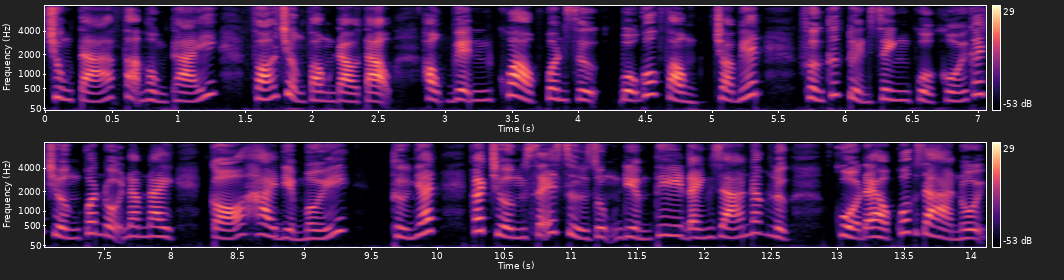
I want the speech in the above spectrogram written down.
Trung tá Phạm Hồng Thái, Phó trưởng phòng đào tạo Học viện Khoa học Quân sự Bộ Quốc phòng cho biết phương thức tuyển sinh của khối các trường quân đội năm nay có hai điểm mới. Thứ nhất, các trường sẽ sử dụng điểm thi đánh giá năng lực của Đại học Quốc gia Hà Nội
